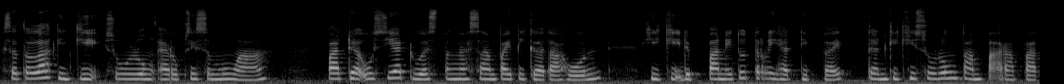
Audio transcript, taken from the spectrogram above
Setelah gigi sulung erupsi semua, pada usia 2,5 sampai 3 tahun, gigi depan itu terlihat di bite dan gigi sulung tampak rapat.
